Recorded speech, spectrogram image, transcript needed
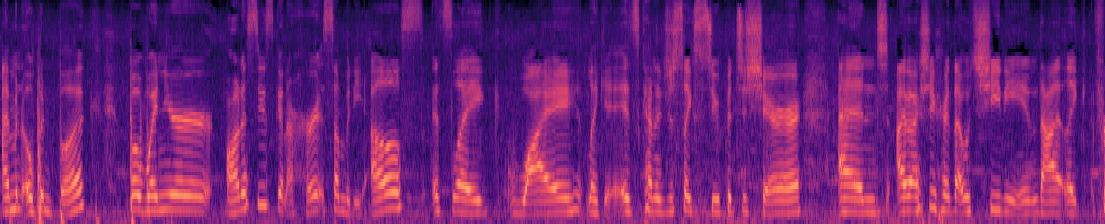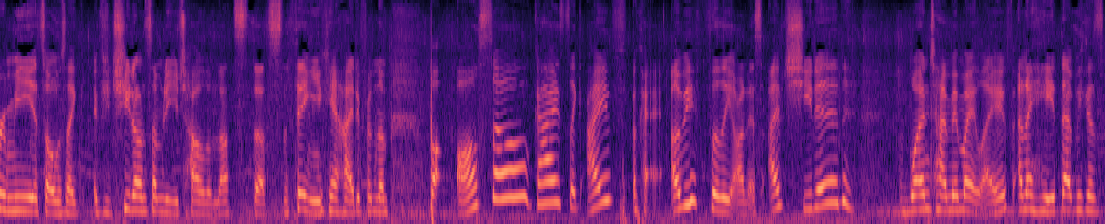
I'm an open book, but when your honesty is going to hurt somebody else, it's like why? Like it's kind of just like stupid to share. And I've actually heard that with cheating that like for me it's always like if you cheat on somebody you tell them. That's that's the thing. You can't hide it from them. But also, guys, like I've okay, I'll be fully honest. I've cheated one time in my life and i hate that because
